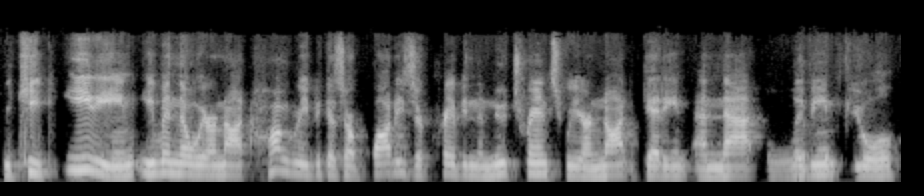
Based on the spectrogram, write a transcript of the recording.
We keep eating even though we are not hungry because our bodies are craving the nutrients we are not getting, and that living fuel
